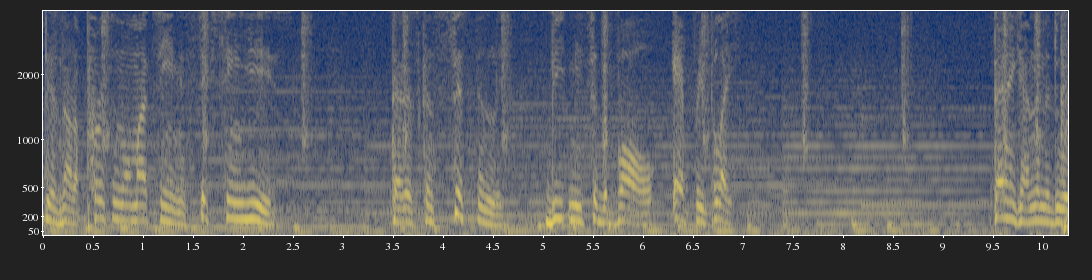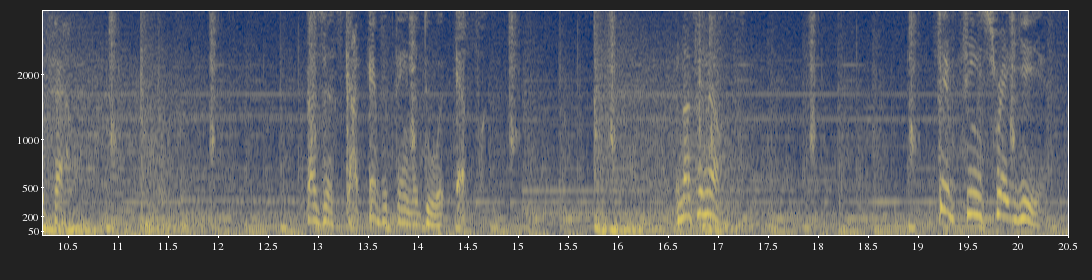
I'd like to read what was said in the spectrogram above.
There's not a person on my team in 16 years that has consistently beat me to the ball every play. That ain't got nothing to do with talent. That's just got everything to do with effort. Nothing else. 15 straight years.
